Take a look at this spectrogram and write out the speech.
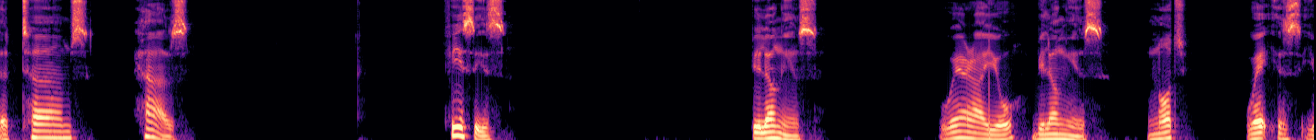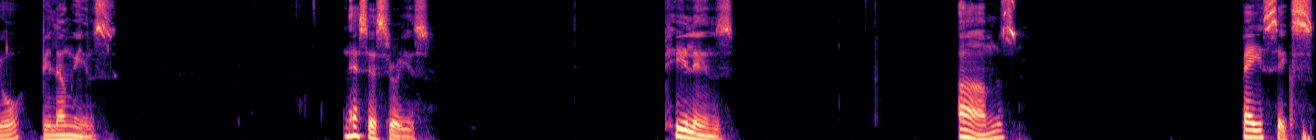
the terms has. Feces. Belongings. Where are your belongings? Not where is your belongings? Necessaries. Peelings. Arms. Basics.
